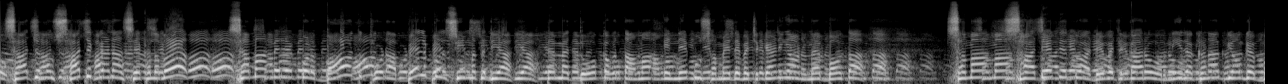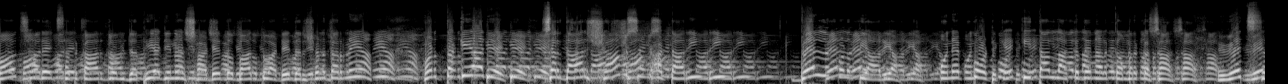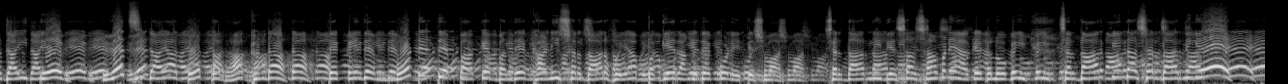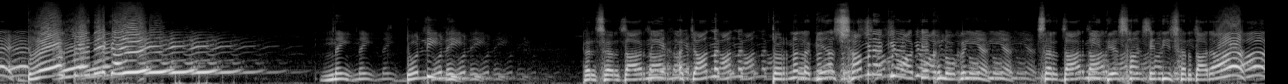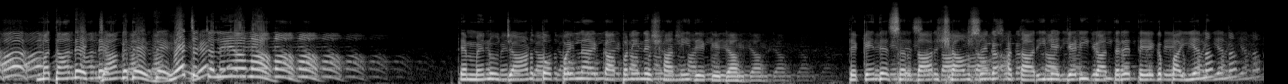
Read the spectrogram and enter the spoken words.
ਸੱਚ ਨੂੰ ਸੱਚ ਕਹਿਣਾ ਸਿੱਖ ਲਵੋ। ਸਮਾਂ ਮੇਰੇ ਕੋਲ ਬਹੁਤ ਥੋੜਾ ਬਿਲਕੁਲ ਸੀਮਤ ਜਿਆ ਤੇ ਮੈਂ ਦੋ ਕਵਿਤਾਵਾਂ ਇੰਨੇ ਕੁ ਸਮੇਂ ਦੇ ਵਿੱਚ ਕਹਿਣੀਆਂ ਹੁਣ ਮੈਂ ਬਹੁਤਾ ਸਮਾਂ ਸਾਡੇ ਤੇ ਤੁਹਾਡੇ ਵਿਚਕਾਰ ਹੋਰ ਨਹੀਂ ਰੱਖਣਾ, ਕਿਉਂਕਿ ਬਹੁਤ ਸਾਰੇ ਸਤਿਕਾਰਯੋਗ ਜਥੇ ਆ ਜਿਨ੍ਹਾਂ ਸਾਡੇ ਤੋਂ ਬਾਅਦ ਤੁਹਾਡੇ ਦਰਸ਼ਨ ਕਰਨੇ ਆ। ਹੁਣ ਤੱਕਿਆ ਜੇ ਸਰਦਾਰ ਸ਼ਾਮ ਸਿੰਘ ਅਟਾਰੀ ਬਿਲਕੁਲ ਤਿਆਰ ਆ ਉਹਨੇ ਘੁੱਟ ਕੇ ਕੀਤਾ ਲੱਕ ਦੇ ਨਾਲ ਕਮਰ ਕਸਾ। ਵਿੱਚ ਸਜਾਈ ਤੇਗ ਵਿੱਚ ਸਜਾਇਆ ਦੋ ਧਾਰਾ ਖੰਡਾ। ਤੇ ਕਹਿੰਦੇ ਮੋਢੇ ਤੇ ਪਾ ਕੇ ਬੰਦੇ ਖਾਣੀ ਸਰਦਾਰ ਹੋਇਆ ਬੱਗੇ ਰੰਗ ਦੇ ਘੋੜੇ ਤੇ ਸਵਾਰ। ਸਰਦਾਰਨੀ ਦੇਸਾ ਸਾਹਮਣੇ ਆ ਕੇ ਖਲੋ ਗਈ। ਸਰਦਾਰ ਕਹਿੰਦਾ ਸਰਦਾਰਨੀਏ ਢੋਲ ਤੇ ਨਹੀਂ ਗਈ। ਨਹੀਂ। ਡੋਲੀ ਨਹੀਂ। ਫਿਰ ਸਰਦਾਰਨੀ ਅਚਾਨਕ ਤੁਰਨ ਲੱਗਿਆ ਸਾਹਮਣੇ ਕਿਉਂ ਆ ਕੇ ਖਲੋ ਗਈਆਂ? ਸਰਦਾਰਨੀ ਦੇਸਾਂ ਕਹਿੰਦੀ ਸਰਦਾਰਾ ਮੈਦਾਨੇ ਜੰਗ ਦੇ ਵਿੱਚ ਚੱਲਿਆ ਵਾਂ ਤੇ ਮੈਨੂੰ ਜਾਣ ਤੋਂ ਪਹਿਲਾਂ ਇੱਕ ਆਪਣੀ ਨਿਸ਼ਾਨੀ ਦੇ ਕੇ ਜਾ। ਤੇ ਕਹਿੰਦੇ ਸਰਦਾਰ ਸ਼ਾਮ ਸਿੰਘ ਅਟਾਰੀ ਨੇ ਜਿਹੜੀ ਗਾਤਰੇ ਤੇਗ ਪਾਈ ਹੈ ਨਾ,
